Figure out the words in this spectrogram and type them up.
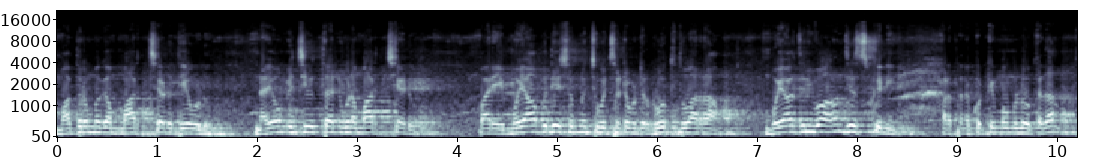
మధురముగా మార్చాడు దేవుడు. నయోమి జీవితాన్ని కూడా మార్చాడు. మరి మొయాబు దేశం నుంచి వచ్చినటువంటి రూతు ద్వారా మొయాజుని వివాహం చేసుకుని మరి తన కుటుంబంలో కదా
